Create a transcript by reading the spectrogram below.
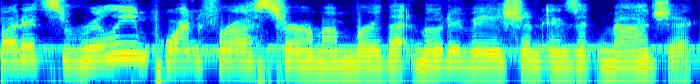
But it's really important for us to remember that motivation isn't magic.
